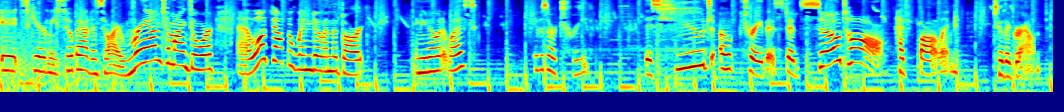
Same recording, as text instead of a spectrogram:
it scared me so bad. And so I ran to my door and I looked out the window in the dark. And you know what it was? It was our tree. This huge oak tree that stood so tall had fallen to the ground.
